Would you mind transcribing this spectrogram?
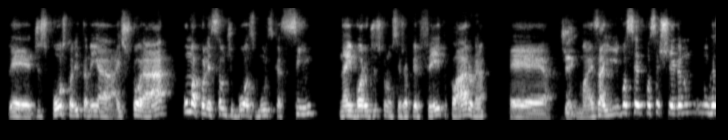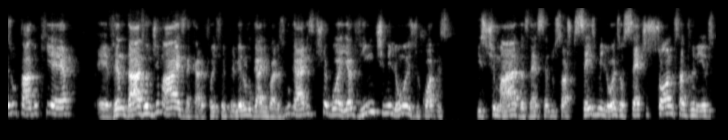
é, disposto ali também a, a, estourar. Uma coleção de boas músicas, sim, né? Embora o disco não seja perfeito, claro, né? É, mas aí você, você chega num, num resultado que é, é, vendável demais, né, cara? Foi, foi primeiro lugar em vários lugares e chegou aí a 20 milhões de cópias estimadas, né? Sendo só acho que 6 milhões ou 7 só nos Estados Unidos.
